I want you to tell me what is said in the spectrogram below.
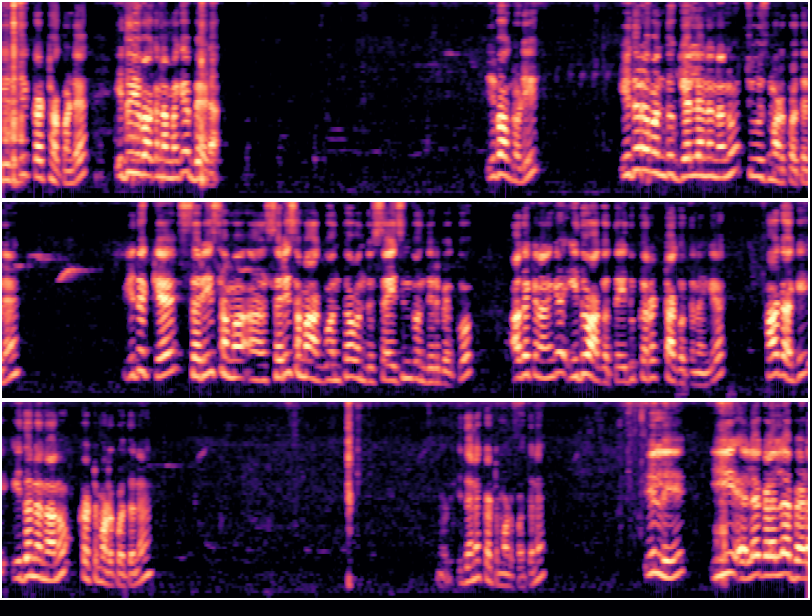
ಈ ರೀತಿ ಕಟ್ ಹಾಕೊಂಡೆ. ಇದು ಇವಾಗ ನಮಗೆ ಬೇಡ. ಇವಾಗ ನೋಡಿ, ಇದರ ಒಂದು ಗೆಲ್ಲನ್ನು ನಾನು ಚೂಸ್ ಮಾಡ್ಕೊಳ್ತೇನೆ. ಇದಕ್ಕೆ ಸರಿ ಸಮ ಸರಿ ಸಮ ಆಗುವಂಥ ಒಂದು ಸೈಜಿಂದ ಒಂದು ಇರಬೇಕು ಅದಕ್ಕೆ ನನಗೆ ಇದು ಆಗುತ್ತೆ, ಇದು ಕರೆಕ್ಟ್ ಆಗುತ್ತೆ ನನಗೆ. ಹಾಗಾಗಿ ಇದನ್ನು ನಾನು ಕಟ್ ಮಾಡ್ಕೊಳ್ತೇನೆ. ನೋಡಿ, ಇದನ್ನು ಕಟ್ ಮಾಡ್ಕೊಳ್ತೇನೆ. ಇಲ್ಲಿ ಈ ಎಲೆಗಳೆಲ್ಲ ಬೇಡ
